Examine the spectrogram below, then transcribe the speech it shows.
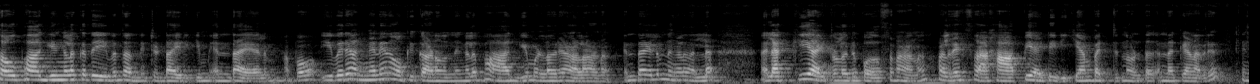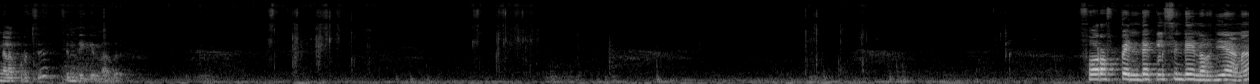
സൗഭാഗ്യങ്ങളൊക്കെ ദൈവം തന്നിട്ടുണ്ടായിരിക്കും എന്തായാലും. അപ്പോൾ ഇവർ അങ്ങനെ നോക്കിക്കാണുന്നു. നിങ്ങൾ ഭാഗ്യമുള്ള ഒരാളാണ്. എന്തായാലും നിങ്ങൾ നല്ല ലക്കി ആയിട്ടുള്ള ഒരു പേഴ്സൺ ആണ്. വളരെ ഹാപ്പി ആയിട്ട് ഇരിക്കാൻ പറ്റുന്നുണ്ട് എന്നൊക്കെയാണ് അവർ നിങ്ങളെക്കുറിച്ച് ചിന്തിക്കുന്നത്. ഫോർ ഓഫ് പെൻഡക്കിൾസിന്റെ എനർജിയാണ്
